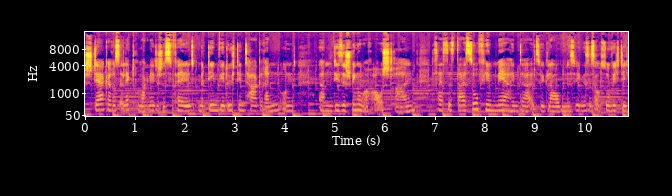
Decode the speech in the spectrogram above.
stärkeres elektromagnetisches Feld, mit dem wir durch den Tag rennen und ähm, diese Schwingung auch ausstrahlen. Das heißt, es, da ist so viel mehr hinter, als wir glauben. Deswegen ist es auch so wichtig,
